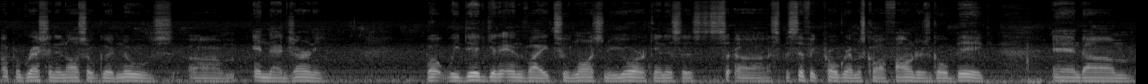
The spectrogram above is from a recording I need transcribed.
a progression and also good news um, in that journey but we did get an invite to launch New York, and it's a uh, specific program. It's called Founders Go Big, and um,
